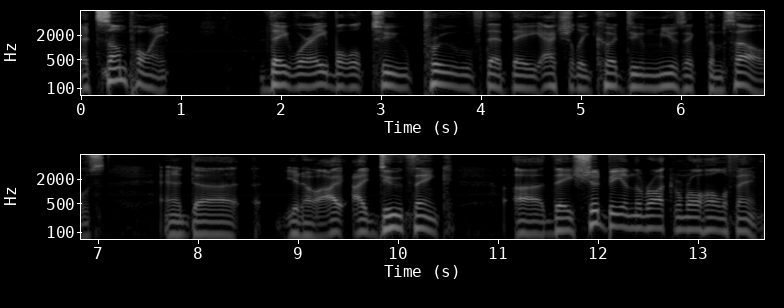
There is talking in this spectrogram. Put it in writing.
at some point they were able to prove that they actually could do music themselves. And, uh, you know, I, I do think uh, they should be in the Rock and Roll Hall of Fame.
